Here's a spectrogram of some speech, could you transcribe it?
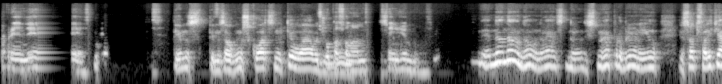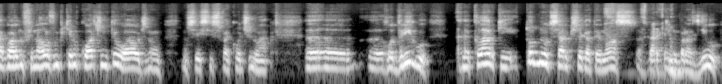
aprender. Temos, temos alguns cortes no teu áudio. Desculpa, Solano, entendi muito. Não, não, não, não, é, não, isso não é problema nenhum. Eu só te falei que agora no final houve um pequeno corte no teu áudio, não, não sei se isso vai continuar. Uh, uh, Rodrigo, é claro que todo noticiário que chega até nós, aqui no Brasil,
